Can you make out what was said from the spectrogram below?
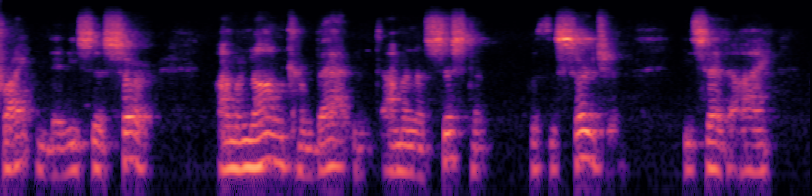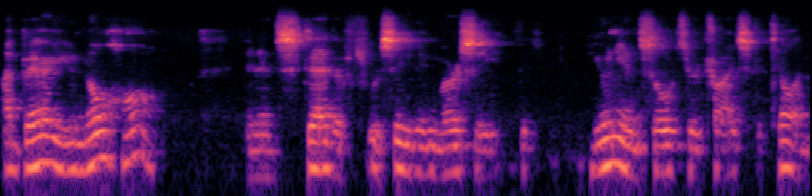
frightened and he says, Sir, I'm a non combatant, I'm an assistant with the surgeon. He said, I, I bear you no harm. And instead of receiving mercy, the Union soldier tries to kill him,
